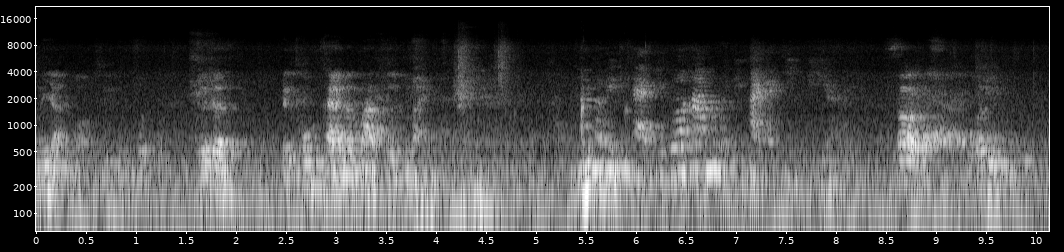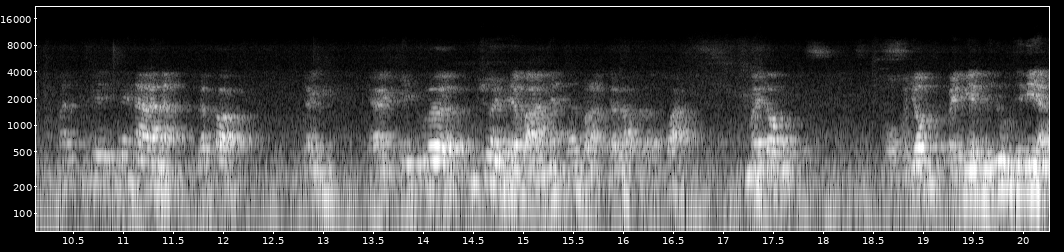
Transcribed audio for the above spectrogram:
ไม่อยากบอกสื่อทุกคนเดี๋ยวจะเป็นทุกข์แทนเรามากเกินไปท่านผลิตแขกคิดว่าห้าหมื่นนี้ภายในกี่ปีอะคะก็มันมันไม่ไม่นานอะ แล้วก็อย่างอย่างคิดว่าผู้ช่วยพยาบาลเนี่ยท่านประหลัดก็รับแล้วว่า ไม่ต้องอพ ยพไปเรียนที่นู่นที่นี่อะ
